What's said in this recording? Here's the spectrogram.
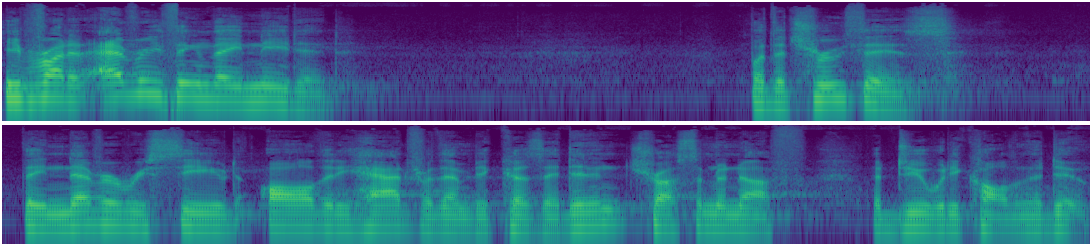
He provided everything they needed. But the truth is, they never received all that He had for them because they didn't trust Him enough to do what he called them to do.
